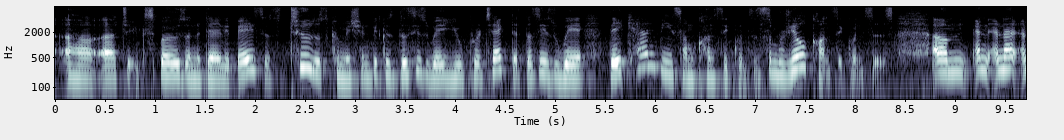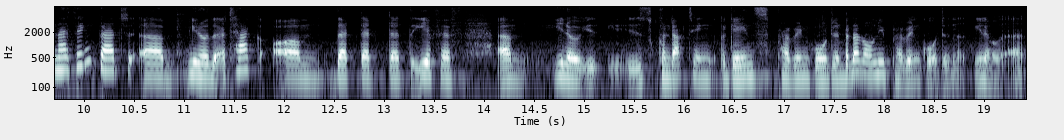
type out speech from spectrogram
uh, uh, to expose on a daily basis to this commission because this is where you protect it. This is where there can be some consequences, some real consequences. Um, and, and, I, and I think that, um, you know, the attack um, that, that, that the EFF you know, is conducting against Pravin Gordhan, but not only Pravin Gordhan, uh, you know, a,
